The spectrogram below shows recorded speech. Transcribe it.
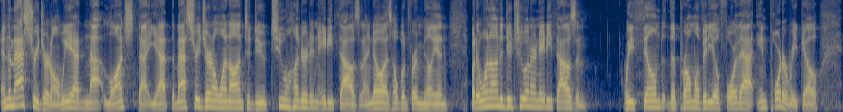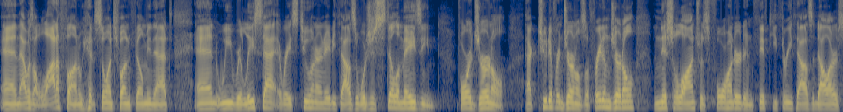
And the Mastery Journal, we had not launched that yet. The Mastery Journal went on to do 280,000. I know I was hoping for a million, but it went on to do 280,000. We filmed the promo video for that in Puerto Rico, and that was a lot of fun. We had so much fun filming that, and we released that. It raised 280,000, which is still amazing for a journal. Heck, two different journals. The Freedom Journal initial launch was $453,000.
